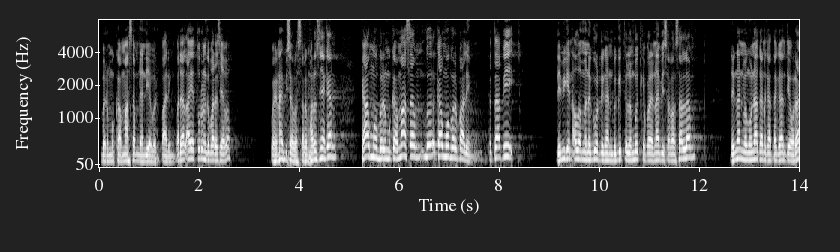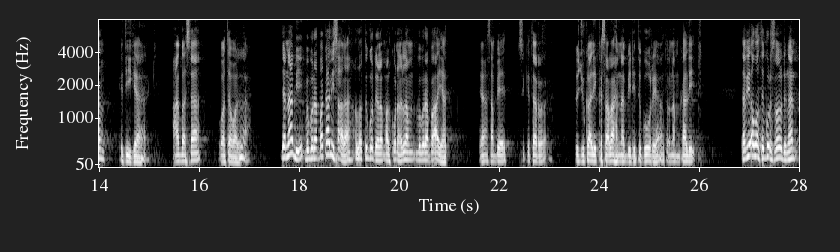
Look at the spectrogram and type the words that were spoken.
bermuka masam dan dia berpaling. Padahal ayat turun kepada siapa? Kepada Nabi SAW. Harusnya kan kamu bermuka masam, kamu berpaling. Tetapi demikian Allah menegur dengan begitu lembut kepada Nabi SAW dengan menggunakan kata ganti orang ketiga. Abasa wa tawalla. Dan Nabi beberapa kali salah, Allah tegur dalam Al-Quran, dalam beberapa ayat. Ya, sampai sekitar tujuh kali kesalahan Nabi ditegur ya, atau enam kali. Tapi Allah tegur selalu dengan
